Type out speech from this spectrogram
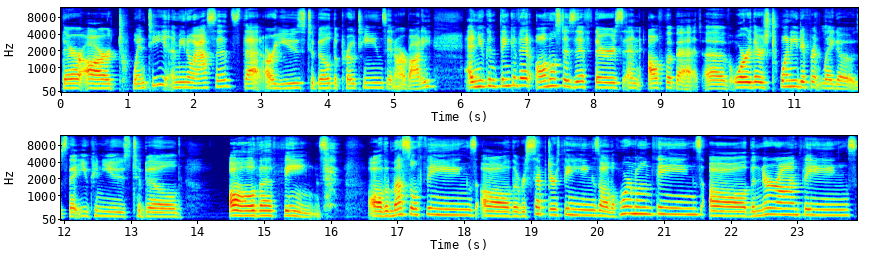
There are 20 amino acids that are used to build the proteins in our body. And you can think of it almost as if there's an alphabet of, or there's 20 different Legos that you can use to build all the things, all the muscle things, all the receptor things, all the hormone things, all the neuron things.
